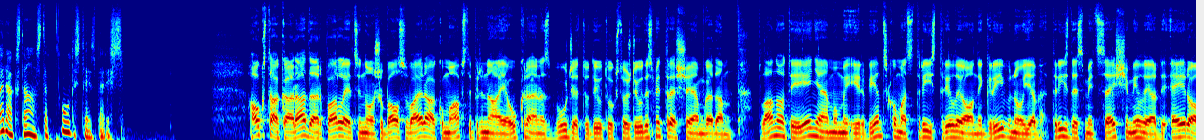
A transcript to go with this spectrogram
Vairāk stāsta Ulis Tiesberis. Augstākā rada ar pārliecinošu balsu vairākumu apstiprināja Ukrainas budžetu 2023. gadam. Plānotie ieņēmumi ir 1,3 triljoni grivnu, jeb 36 miljardi eiro,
